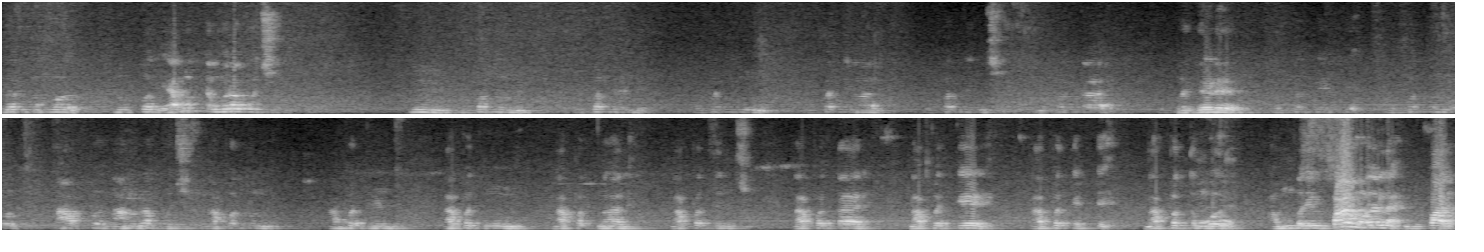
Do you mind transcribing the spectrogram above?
இருபத்தொம்போது முப்பது இரநூத்தம்பது ரூபா போச்சு. ம் முப்பத்தொன்று முப்பத்தி ரெண்டு முப்பத்தி மூணு முப்பத்தி நாலு முப்பத்தஞ்சு முப்பத்தாறு முப்பத்தேழு முப்பத்தெட்டு முப்பத்தொம்போது நாற்பது நானூறுரூவா போச்சு. நாற்பத்தொன்று நாற்பத்தி ரெண்டு நாற்பத்தி மூணு நாற்பத்தி நாலு நாற்பத்தஞ்சு நாற்பத்தாறு நாற்பத்தேழு நாற்பத்தெட்டு நாற்பத்தொம்போது ஐம்பது. இப்படி பாரு முதல்ல இப்படி பாரு.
